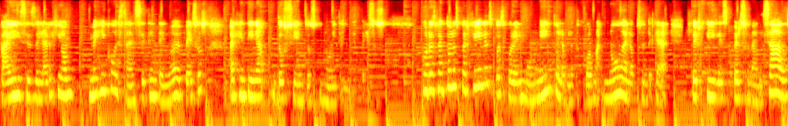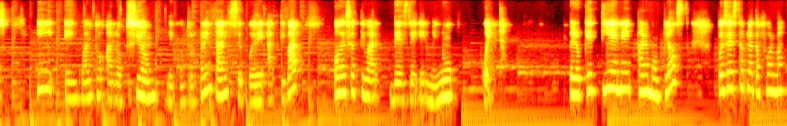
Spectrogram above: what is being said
países de la región, México está en 79 pesos, Argentina 299 pesos. Con respecto a los perfiles, pues por el momento la plataforma no da la opción de crear perfiles personalizados y en cuanto a la opción de control parental se puede activar o desactivar desde el menú cuenta. ¿Pero qué tiene Paramount Plus? Pues esta plataforma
